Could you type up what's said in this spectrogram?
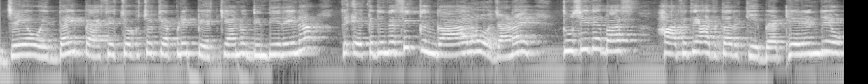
ਜੇ ਉਹ ਇਦਾਂ ਹੀ ਪੈਸੇ ਚੁੱਕ ਚੁੱਕ ਕੇ ਆਪਣੇ ਪੇਕਿਆਂ ਨੂੰ ਦਿੰਦੀ ਰਹੀ ਨਾ, ਤੇ ਇੱਕ ਦਿਨ ਅਸੀਂ ਕੰਗਾਲ ਹੋ ਜਾਣਾ ਏ। ਤੁਸੀਂ ਤੇ ਬਸ ਹੱਥ ਤੇ ਹੱਥ ਧਰ ਕੇ ਬੈਠੇ ਰਹਿੰਦੇ ਹੋ।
